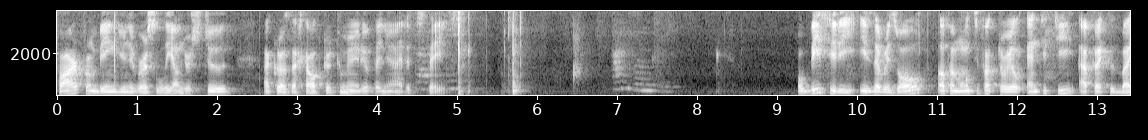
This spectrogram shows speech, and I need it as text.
far from being universally understood across the healthcare community of the United States. Obesity is the result of a multifactorial entity affected by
